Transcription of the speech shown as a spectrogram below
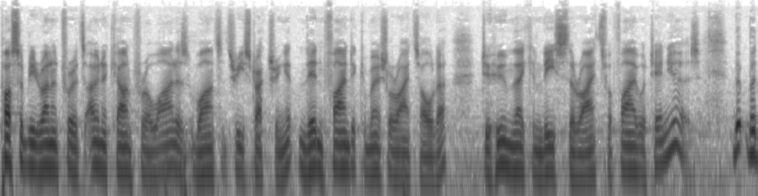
possibly run it for its own account for a while as whilst it's restructuring it, and then find a commercial rights holder to whom they can lease the rights for five or ten years. But, but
